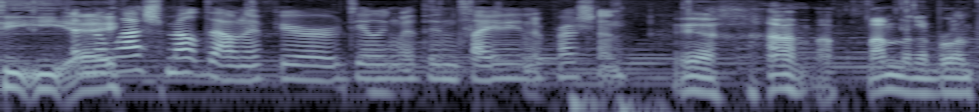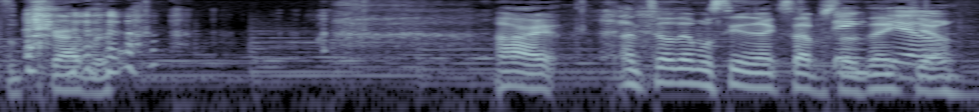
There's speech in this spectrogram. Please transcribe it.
TEA. And the Lash Meltdown if you're dealing with anxiety and depression. Yeah, I'm, I'm the number one subscriber. All right. Until then, we'll see you in the next episode. Thank Thank, you. you.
